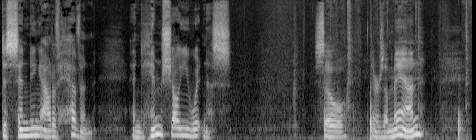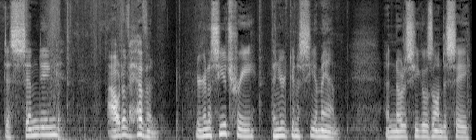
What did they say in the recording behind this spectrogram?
descending out of heaven, and him shall ye witness. So there's a man descending out of heaven. You're going to see a tree, then you're going to see a man. And notice he goes on to say,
